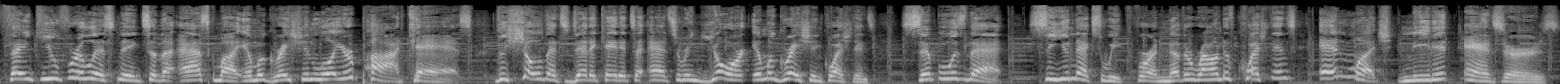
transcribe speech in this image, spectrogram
Thank you for listening to the Ask My Immigration Lawyer podcast, the show that's dedicated to answering your immigration questions. Simple as that. See you next week for another round of questions and much needed answers.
